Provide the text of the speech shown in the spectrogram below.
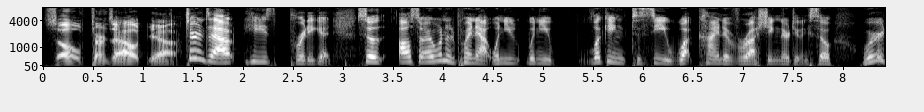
So turns out, yeah, turns out he's pretty good. So also I wanted to point out when you when you looking to see what kind of rushing they're doing. So we're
